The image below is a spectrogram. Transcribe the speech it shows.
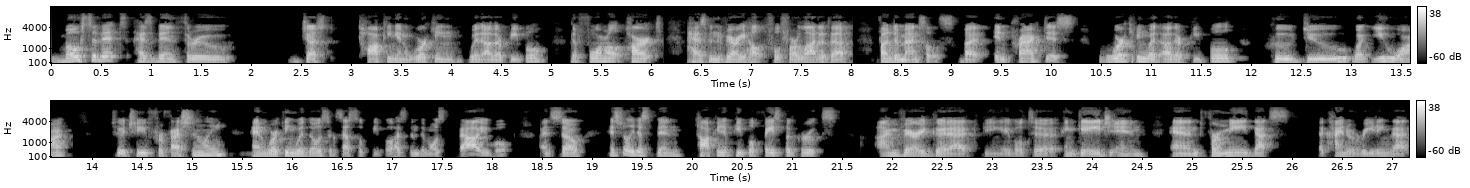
Most of it has been through just talking and working with other people. The formal part has been very helpful for a lot of the fundamentals, but in practice, working with other people who do what you want to achieve professionally and working with those successful people has been the most valuable. And so it's really just been talking to people, Facebook groups. I'm very good at being able to engage in. And for me, that's the kind of reading that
